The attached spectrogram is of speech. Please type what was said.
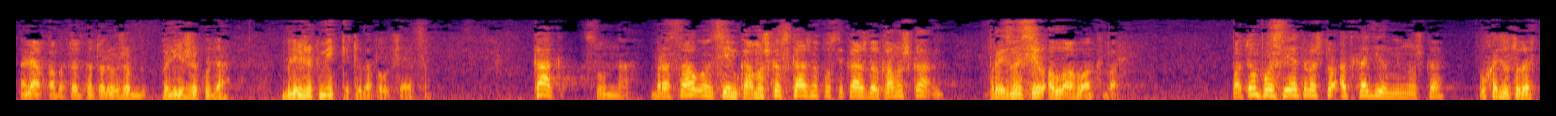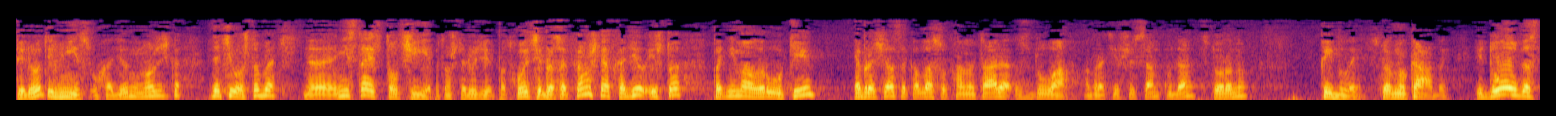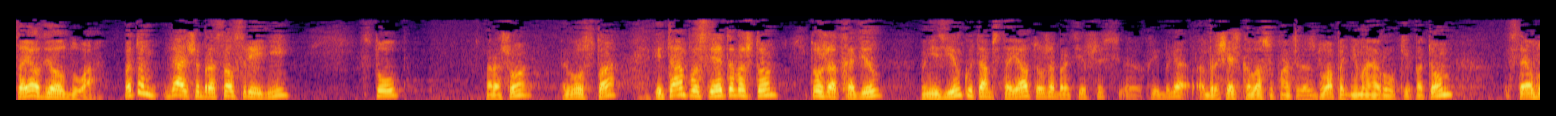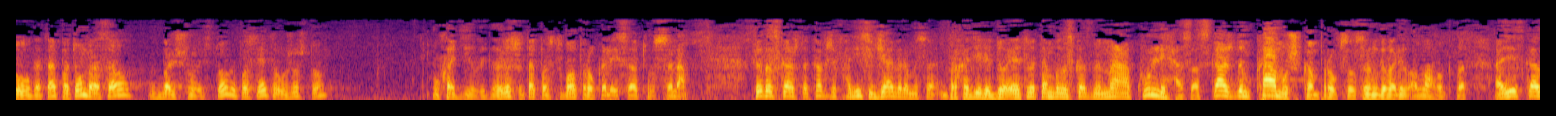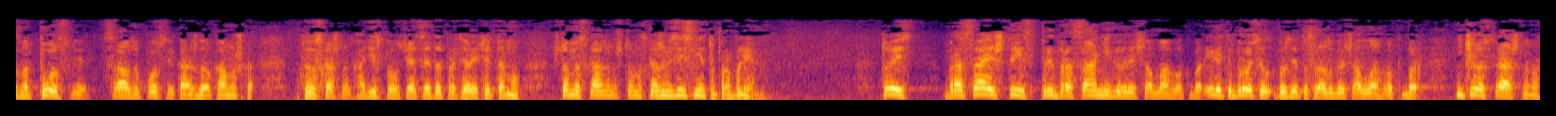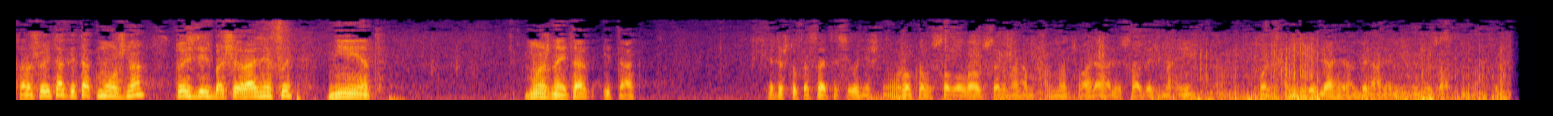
Алякаба, тот, который уже ближе куда? Ближе к Мекке туда получается. Как сунна? Бросал он семь камушков, сказано, после каждого камушка произносил Аллаху Акбар. Потом после этого что? Отходил немножко уходил туда вперед и вниз уходил немножечко. Для чего? Чтобы э, не стоять в толчье, потому что люди подходят, все бросают камушки, отходил и что? Поднимал руки и обращался к Аллаху Субхану Тааля с дуа, обратившись сам куда? В сторону Киблы, в сторону Каабы. И долго стоял, делал дуа. Потом дальше бросал средний столб, хорошо, львуста, и там после этого что? Тоже отходил в низинку, там стоял, тоже обратившись э, к Ибле, обращаясь к Аллаху Субхану дуа, поднимая руки. Потом стоял долго так, потом бросал в большой стол, и после этого уже что? Уходил. И говорил, что так поступал пророк, алейсалату вассалам. Кто-то скажет, а как же в хадисе Джавера мы проходили до этого, там было сказано «Ма'a кулли хаса», с каждым камушком Пророк говорил Аллаху Акбар. А здесь сказано после, сразу после каждого камушка. Кто-то скажет, что хадис, получается, этот противоречит тому. Что мы скажем, что мы скажем, здесь нету проблем. То есть, бросаешь ты при бросании говоришь Аллаху Акбар, или ты бросил, после этого сразу говоришь Аллаху Акбар. Ничего страшного, хорошо, и так, и так можно. То есть, здесь большой разницы нет. Можно и так, и так. Это что касается сегодняшнего урока. Саллаллаху салям аля Мухаммад, ва аля али саби аджмаин. Вальхамдулиллахи раббил аламин. Джазакум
